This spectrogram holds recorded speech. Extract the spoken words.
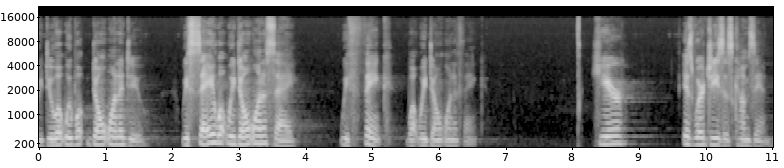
we do what we don't want to do. We say what we don't want to say. We think what we don't want to think. Here is where Jesus comes in.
